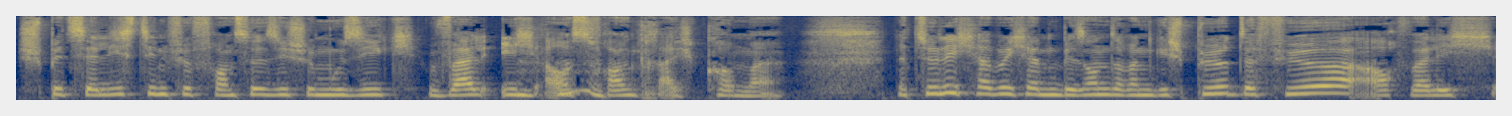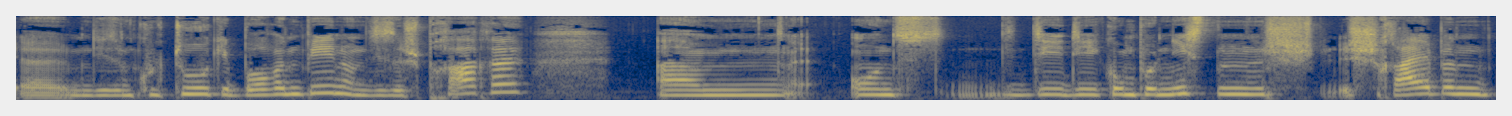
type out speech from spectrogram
Spezialistin für französische Musik, weil ich mhm. aus Frankreich komme. Natürlich habe ich einen besonderen Gespür dafür, auch weil ich äh, in diesem Kultur geboren bin und diese Sprache. Ähm, und die, die Komponisten sch schreiben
